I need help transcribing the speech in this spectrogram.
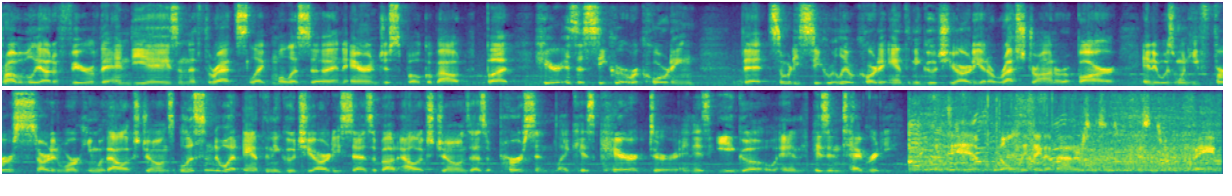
Probably out of fear of the NDAs and the threats like Melissa and Aaron just spoke about. But here is a secret recording that somebody secretly recorded Anthony Gucciardi at a restaurant or a bar, and it was when he first started working with Alex Jones. Listen to what Anthony Gucciardi says about Alex Jones as a person, like his character and his ego and his integrity. To him, the only thing that matters is his, is his fame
